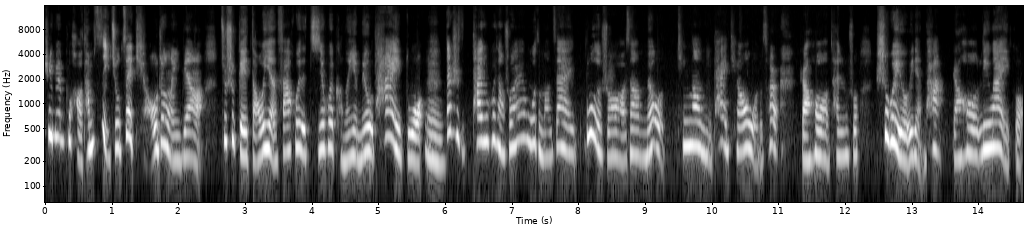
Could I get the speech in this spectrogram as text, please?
这边不好，他们自己就再调整了一遍了，就是给导演发挥的机会可能也没有太多。嗯但是他就会想说，哎，我怎么在录的时候好像没有听到你太挑我的刺儿？然后他就说是会有一点怕。然后另外一个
